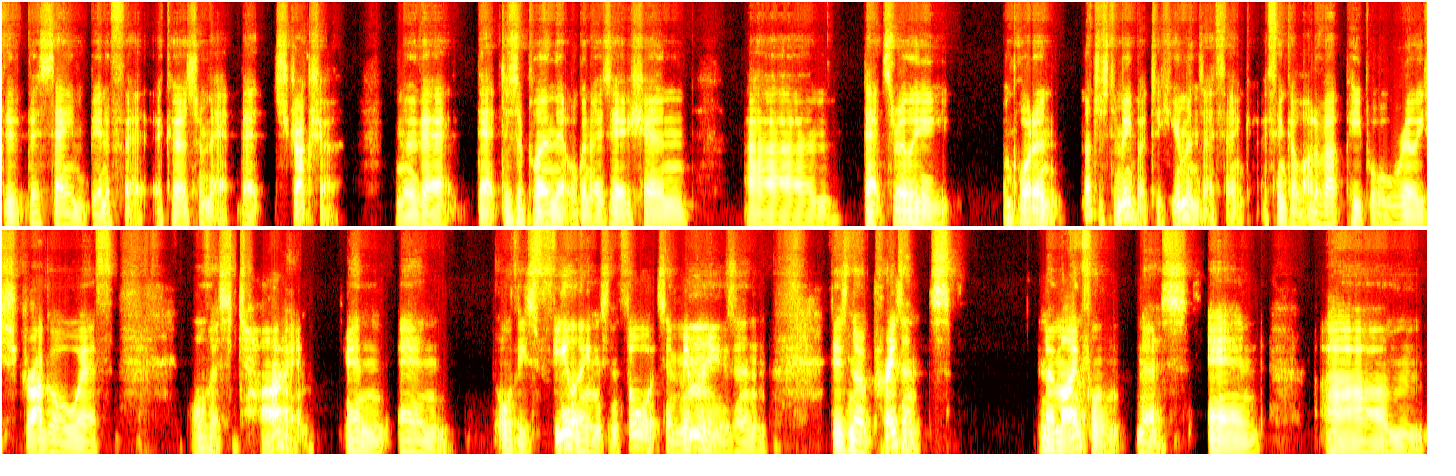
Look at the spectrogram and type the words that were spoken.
the the same benefit occurs from that that structure, you know, that that discipline, that organization. Um, that's really important, not just to me, but to humans. I think. I think a lot of people really struggle with all this time and and all these feelings and thoughts and memories and there's no presence no mindfulness and um,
